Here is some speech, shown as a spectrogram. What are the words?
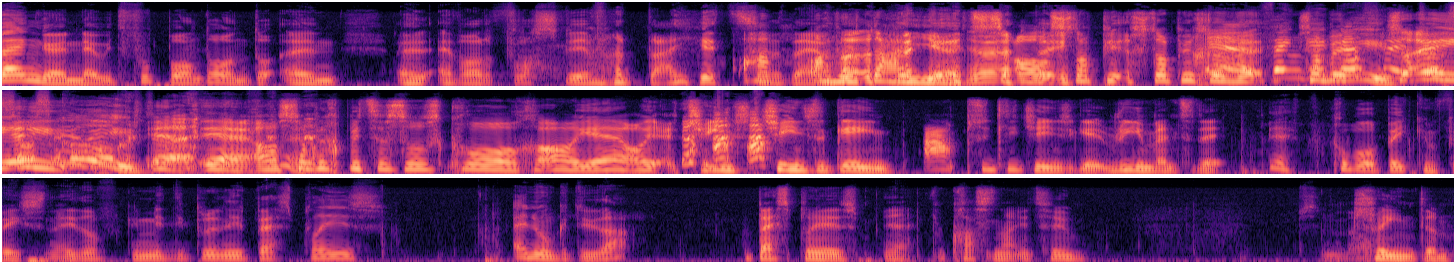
Fenger newid ffwbol yn dod yn, efo'r fflosgu efo'r diet. A the diet. O, stopiwch efo... Ei, ei, Ie, O, stopiwch bit o sos coch. O, ie, o, ie. Change the game. Absolutely changed the game. Reinvented it. Ie, cwbl o bacon face yn neud. Oedd mynd i brynu'r best players. Anyone could do that. Best players. Yeah. Class 92. Trained them.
